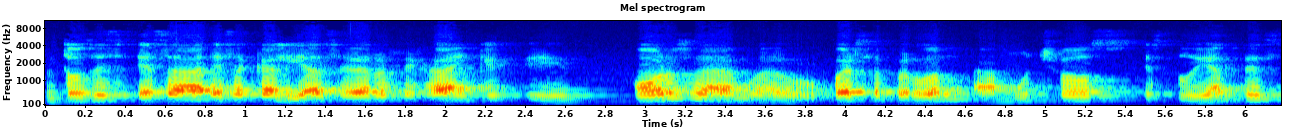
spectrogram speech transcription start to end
Entonces, esa, esa calidad se ve reflejada en que eh, fuerza, fuerza perdón, a muchos estudiantes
